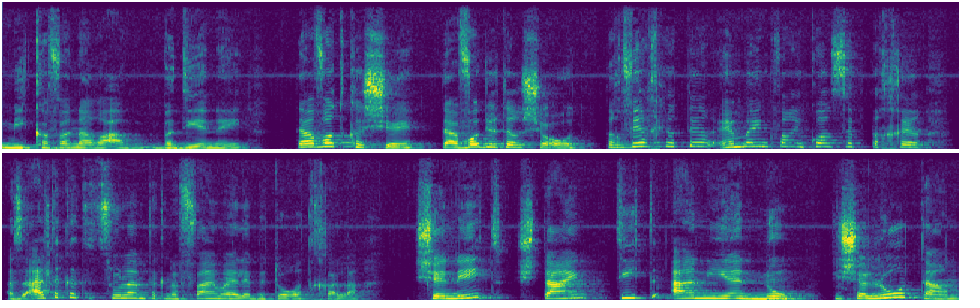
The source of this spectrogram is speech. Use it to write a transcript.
מכוונה רעה ב-DNA, תעבוד קשה, תעבוד יותר שעות, תרוויח יותר. הם באים כבר עם קונספט אחר. אז אל תקצצו להם את הכנפיים האלה בתור התחלה. שנית, שתיים, תתעניינו. תשאלו אותם,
